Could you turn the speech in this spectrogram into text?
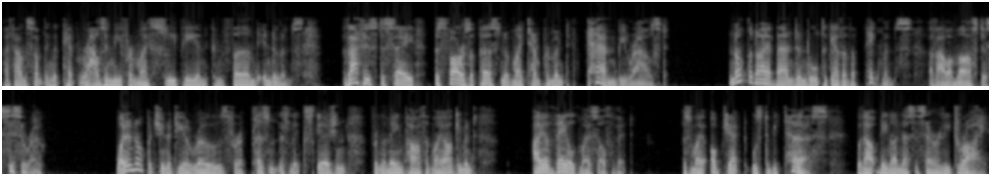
I found something that kept rousing me from my sleepy and confirmed indolence. That is to say, as far as a person of my temperament can be roused. Not that I abandoned altogether the pigments of our master Cicero. When an opportunity arose for a pleasant little excursion from the main path of my argument, I availed myself of it, as my object was to be terse without being unnecessarily dry.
